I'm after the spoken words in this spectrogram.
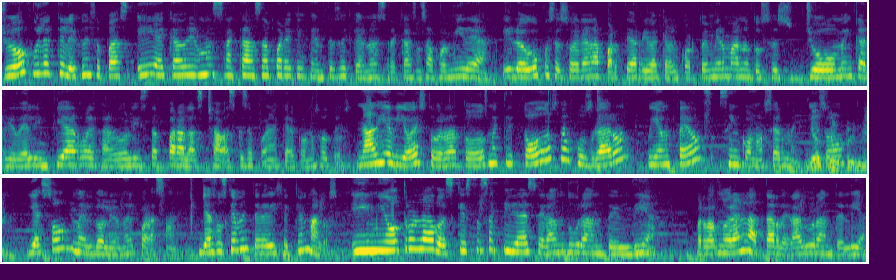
yo fui la que le dijo a mis papás, hey, hay que abrir nuestra casa para que gente se quede en nuestra casa. O sea, fue mi idea. Y luego, pues eso era en la parte de arriba, que era el cuarto de mi hermano. Entonces yo me encargué de limpiarlo, dejarlo lista para las chavas que se pueden quedar con nosotros. Nadie vio esto, ¿verdad? Todos me, todos me juzgaron bien feos sin conocerme. Y Yo eso- fui el primero. y eso me dolió en el corazón. Ya eso es que me enteré, dije, qué malos. Y mi otro lado es que estas actividades eran durante el día. ¿Verdad? No era en la tarde, era durante el día.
